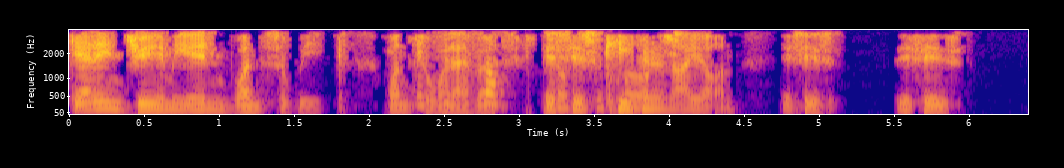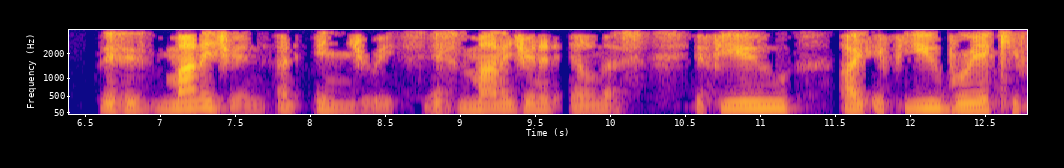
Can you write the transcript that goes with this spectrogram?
getting Jamie in once a week, once It's or whatever. soft This touch is keeping an eye on. This is this is this is managing an injury. Yes. It's managing an illness. If you I, if you break your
